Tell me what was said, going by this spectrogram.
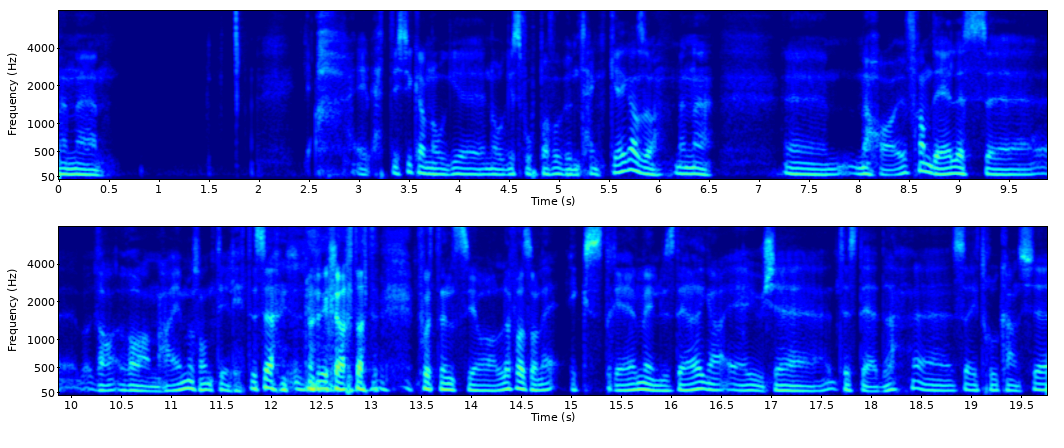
men eh, ja, jeg vet ikke hva Norge, Norges Fotballforbund tenker, jeg, altså. Men eh, eh, vi har jo fremdeles eh, Ranheim og sånt i Eliteserien. Det er klart at potensialet for sånne ekstreme investeringer er jo ikke til stede. Eh, så jeg tror kanskje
